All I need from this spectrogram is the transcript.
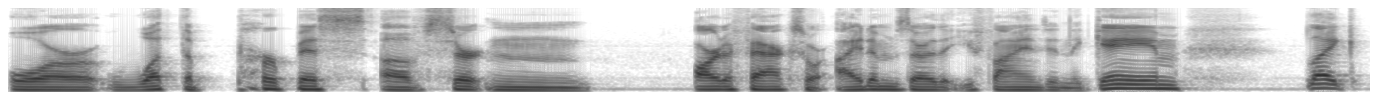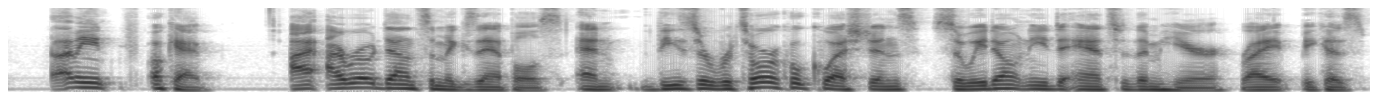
or what the purpose of certain artifacts or items are that you find in the game. Like, I mean, okay, I, I wrote down some examples, and these are rhetorical questions, so we don't need to answer them here, right? Because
